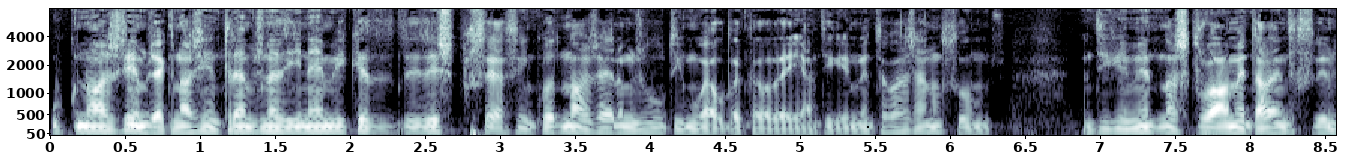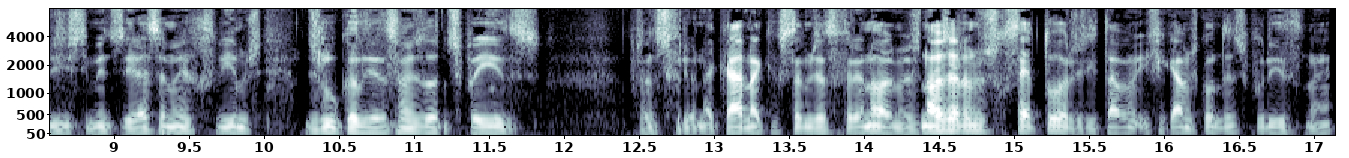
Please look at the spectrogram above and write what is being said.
O que nós vemos é que nós entramos na dinâmica deste processo. Enquanto nós éramos o último elo da cadeia antigamente, agora já não somos. Antigamente nós provavelmente, além de recebermos investimentos diretos, também recebíamos deslocalizações de outros países. Portanto, sofreu na carne aquilo que estamos a sofrer nós. Mas nós éramos receptores e, estávamos, e ficámos contentes por isso, não é?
